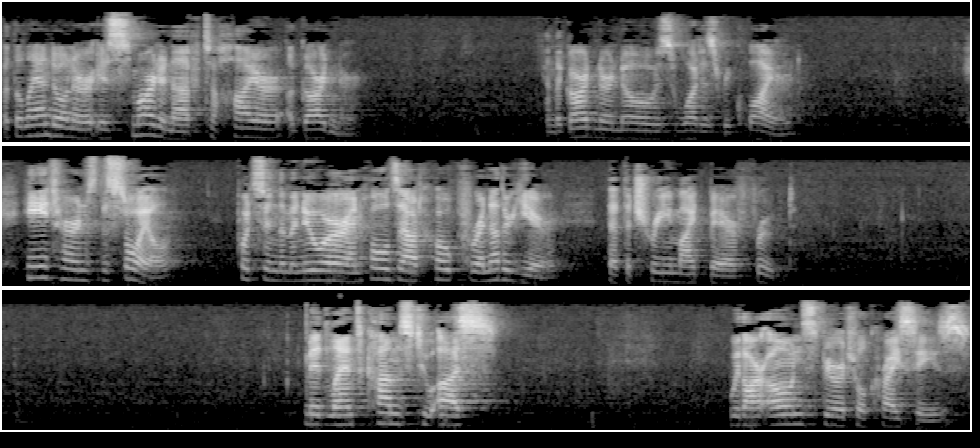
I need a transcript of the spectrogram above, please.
But the landowner is smart enough to hire a gardener. And the gardener knows what is required. He turns the soil, puts in the manure, and holds out hope for another year that the tree might bear fruit. Mid Lent comes to us with our own spiritual crises,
